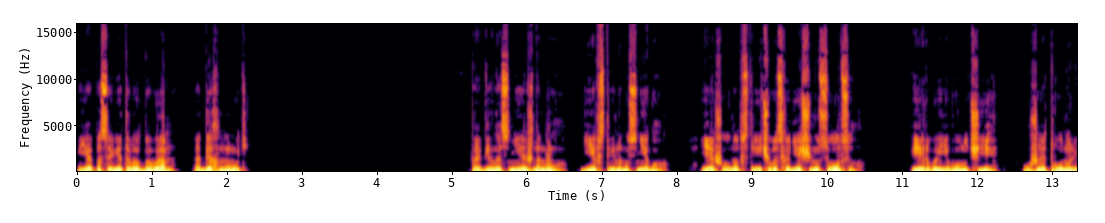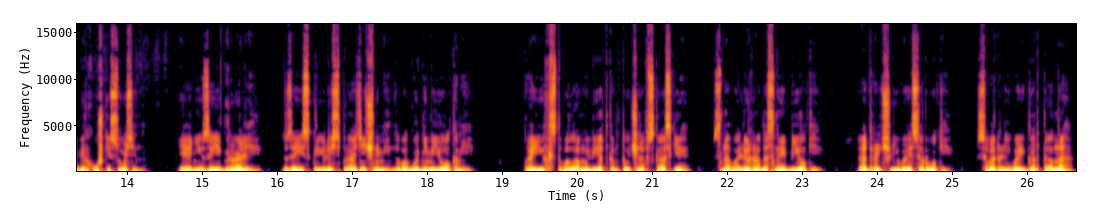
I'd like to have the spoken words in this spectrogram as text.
я посоветовал бы вам отдохнуть. По белоснежному, девственному снегу я шел навстречу восходящему солнцу. Первые его лучи уже тронули верхушки сосен, и они заиграли, заискрились праздничными новогодними елками. По их стволам и веткам точно в сказке сновали радостные белки, а дрочливые сороки, сварливо и гортанно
